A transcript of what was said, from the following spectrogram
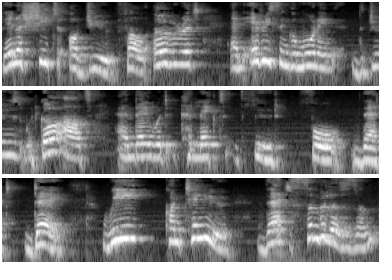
then a sheet of dew fell over it, and every single morning the Jews would go out and they would collect food for that day. We continue that symbolism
